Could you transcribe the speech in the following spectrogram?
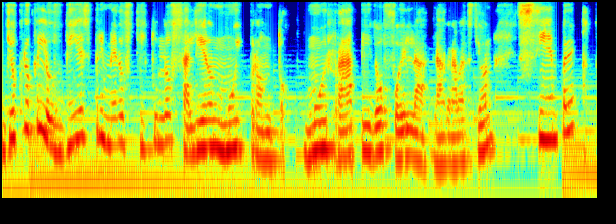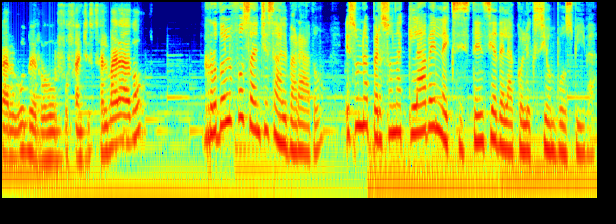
yo creo que los 10 primeros títulos salieron muy pronto, muy rápido fue la, la, grabación, siempre a cargo de Rodolfo Sánchez Alvarado. Rodolfo Sánchez Alvarado es una persona clave en la existencia de la colección Voz Viva.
